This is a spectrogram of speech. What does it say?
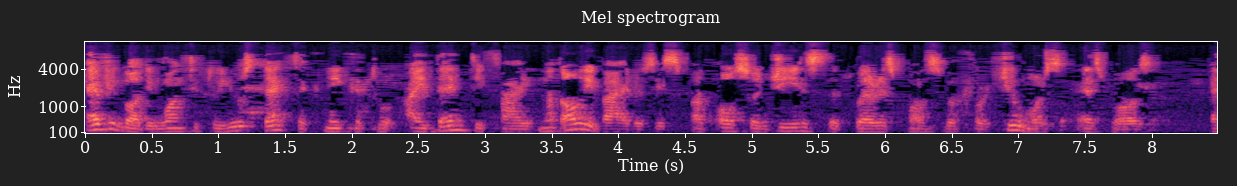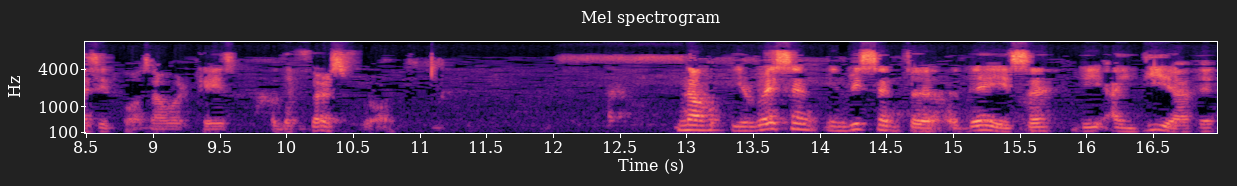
everybody wanted to use that technique to identify not only viruses but also genes that were responsible for tumors as was as it was our case at the first floor. Now, in recent, in recent uh, days, uh, the idea that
